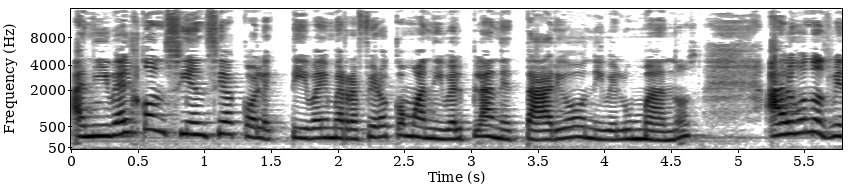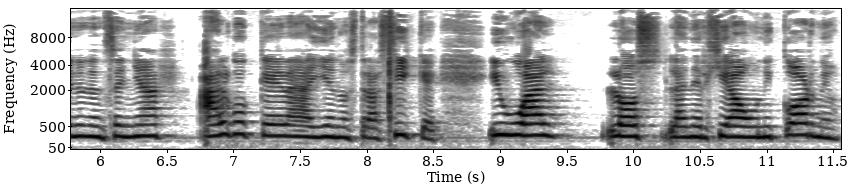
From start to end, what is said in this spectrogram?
a nivel conciencia colectiva, y me refiero como a nivel planetario o nivel humanos, algo nos viene a enseñar, algo queda ahí en nuestra psique. Igual, los, la energía unicornio.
